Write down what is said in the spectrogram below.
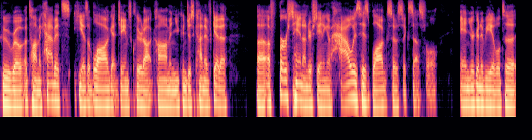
who wrote Atomic Habits. He has a blog at jamesclear.com and you can just kind of get a a firsthand understanding of how is his blog so successful and you're going to be able to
